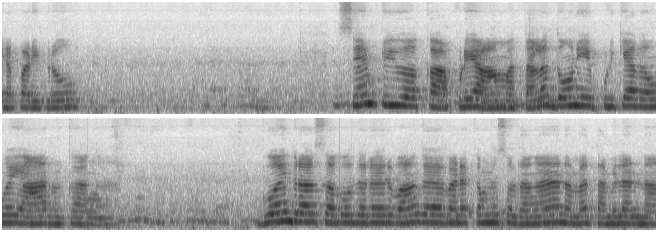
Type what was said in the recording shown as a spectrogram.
Edappadi bro same to you அக்கா. அப்படியே? ஆமாம் தலை தோனியை பிடிக்காதவங்க யார் இருக்காங்க? கோவிந்தராஜ் சகோதரர் வாங்க வணக்கம்னு சொல்கிறாங்க நம்ம தமிழண்ணா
